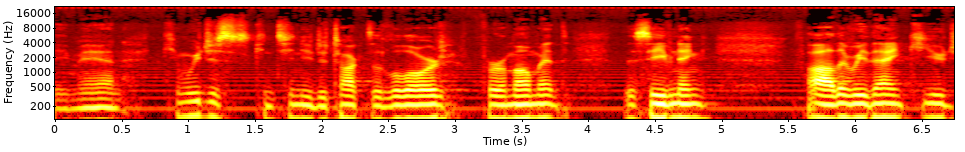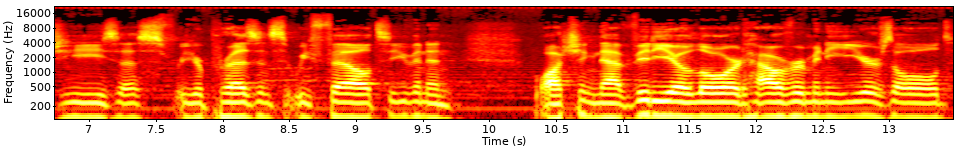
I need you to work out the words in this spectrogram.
Amen. Can we just continue to talk to the Lord for a moment this evening? Father, we thank you, Jesus, for your presence that we felt, even in watching that video, Lord, however many years old.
